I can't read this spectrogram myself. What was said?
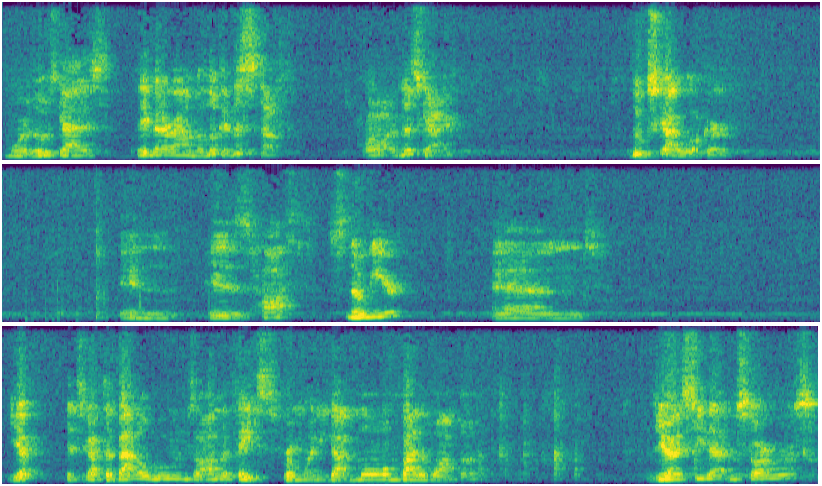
More of those guys. They've been around, but look at this stuff. Oh, and this guy, Luke Skywalker, in his Hoth snow gear, and yep, it's got the battle wounds on the face from when he got mauled by the Wampa. Do you guys see that in Star Wars?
